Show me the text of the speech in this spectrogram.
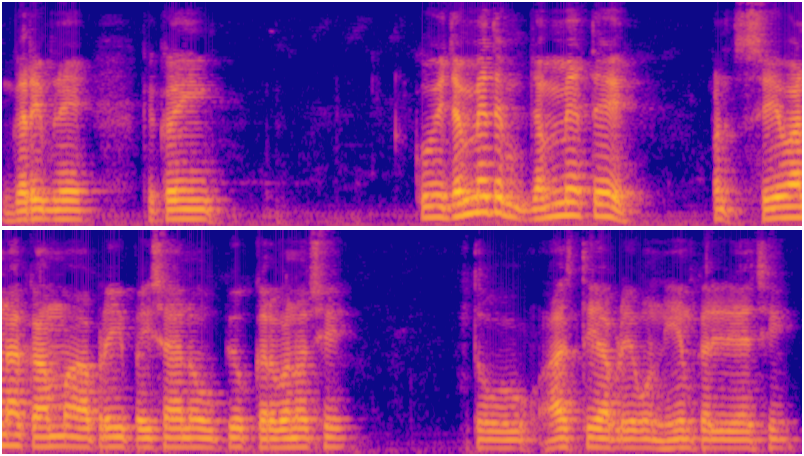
ગરીબને કે કંઈ, કોઈ જમે તે જમે તે, પણ સેવાના કામમાં આપણે પૈસાનો ઉપયોગ કરવાનો છે. તો આજથી આપણે એવો નિયમ કરી રહ્યા છીએ.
